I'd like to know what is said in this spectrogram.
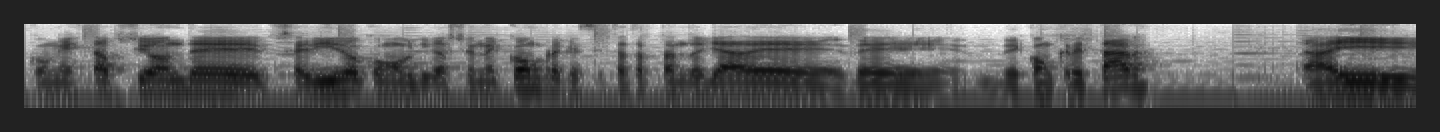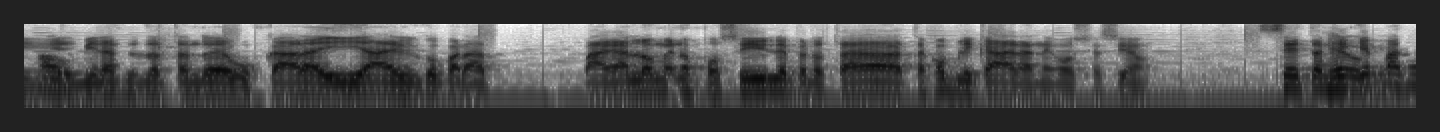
con esta opción de cedido con obligación de compra que se está tratando ya de, de- de concretar. Ahí Ah, ok. Milan está tratando de buscar ahí algo para pagar lo menos posible, pero está, está complicada la negociación. Sé también qué pasa.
